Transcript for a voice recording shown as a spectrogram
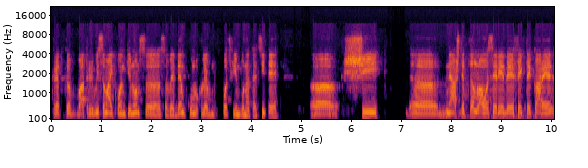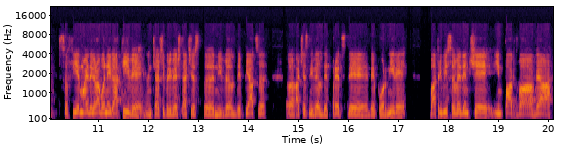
Cred că va trebui să mai continuăm să, să vedem cum lucrurile pot fi îmbunătățite uh, și uh, ne așteptăm la o serie de efecte care să fie mai degrabă negative în ceea ce privește acest nivel de piață, acest nivel de preț de, de pornire. Va trebui să vedem ce impact va avea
